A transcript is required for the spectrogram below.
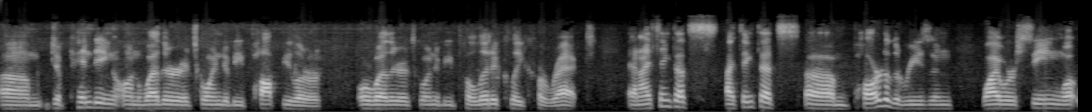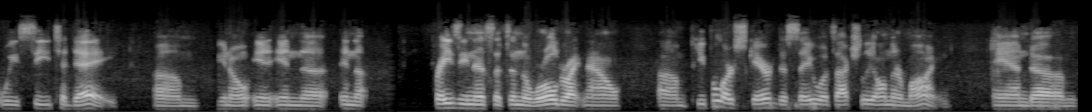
um, depending on whether it's going to be popular or whether it's going to be politically correct. And I think that's I think that's um, part of the reason why we're seeing what we see today. Um, you know, in, in the in the craziness that's in the world right now, um, people are scared to say what's actually on their mind, and um,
